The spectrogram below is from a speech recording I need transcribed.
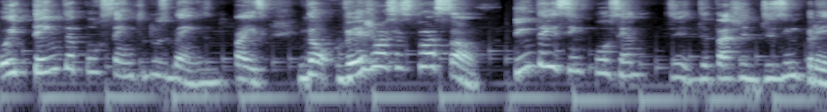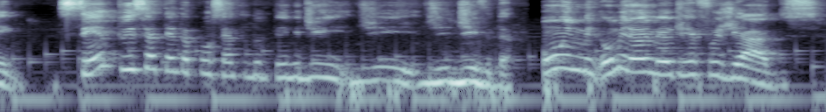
80% dos bens do país. Então, vejam essa situação. 35% de, de taxa de desemprego. 170% do PIB de, de, de dívida. Um, um milhão e meio de refugiados.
